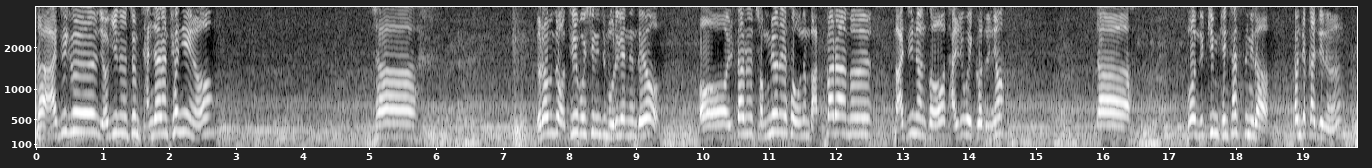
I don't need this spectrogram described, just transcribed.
자, 아직은 여기는 좀 잔잔한 편이에요. 자, 여러분들 어떻게 보시는지 모르겠는데요. 어, 일단은 정면에서 오는 맞바람을 맞으면서 달리고 있거든요. 자, 뭐 느낌 괜찮습니다. 현재까지는.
